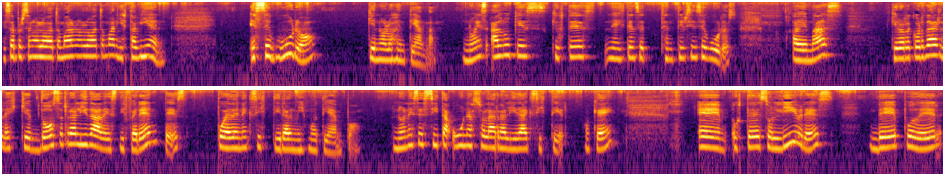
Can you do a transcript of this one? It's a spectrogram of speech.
Esa persona lo va a tomar o no lo va a tomar y está bien. Es seguro que no los entiendan. No es algo que, es, que ustedes necesiten sentirse inseguros. Además, quiero recordarles que dos realidades diferentes pueden existir al mismo tiempo. No necesita una sola realidad existir. Eh, ustedes son libres de poder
